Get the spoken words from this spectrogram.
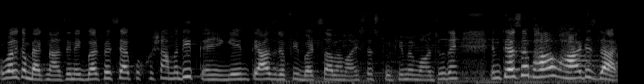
Welcome back Nazin. एक बार फिर से आपको खुश आमदीद कहेंगे। इम्तियाज़ रफ़ी भट्ट साहब हमारे साथ स्टूडियो में मौजूद हैं। इम्तियाज़ साहब how hard is that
